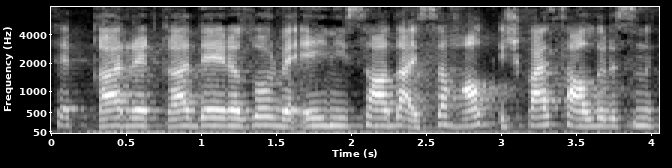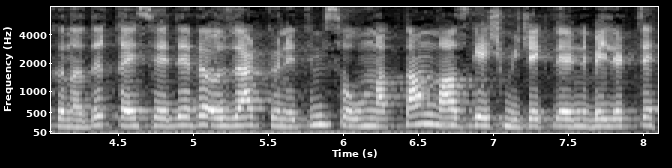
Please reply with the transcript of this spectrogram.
Tepkar, Rekka, Deyrazor ve Eynisa'da ise halk işgal saldırısını kınadı, KSD ve özerk yönetimi savunmaktan vazgeçmeyeceklerini belirtti.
